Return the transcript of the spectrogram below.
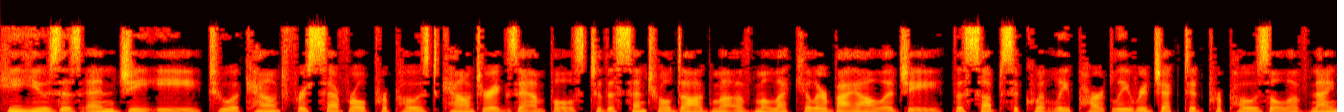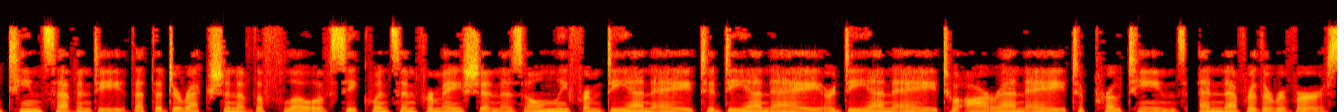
He uses NGE to account for several proposed counterexamples to the central dogma of molecular biology the subsequently partly rejected proposal of 1970 that the direction of the flow of sequence information is only from DNA to DNA or DNA to RNA to proteins, and never the reverse.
